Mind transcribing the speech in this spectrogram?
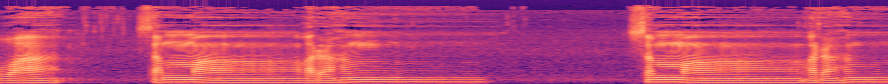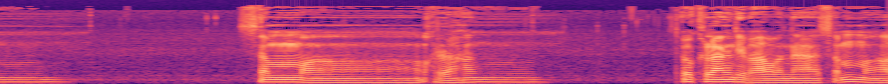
ๆว่า สัมมาอรหัง สัมมาอรหัง สัมมาอรหัง ทุกครั้งที่ภาวนาสัมมาอ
